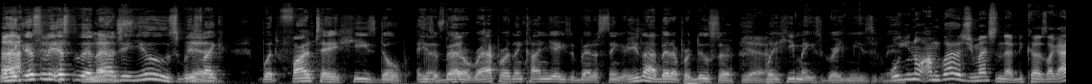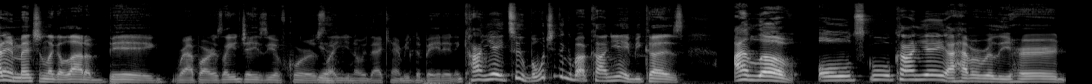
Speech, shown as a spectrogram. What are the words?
like that's what that's the analogy Nice. he used. But he's Yeah. like. But Phonte, he's dope. He's That's a better tight. rapper than Kanye. He's a better singer. He's not a better producer. Yeah. But he makes great music, man. well, you know, I'm glad that you mentioned that because like I didn't mention like a lot of big rap artists like Jay Z, of course. Yeah. Like you know that can't be debated, and Kanye too. But what you think about Kanye? Because I love old school Kanye. I haven't really heard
